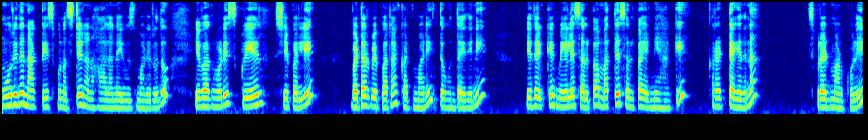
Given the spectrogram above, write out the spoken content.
ಮೂರಿಂದ ನಾಲ್ಕು ಟೀ ಸ್ಪೂನ್ ಅಷ್ಟೇ ನಾನು ಹಾಲನ್ನು ಯೂಸ್ ಮಾಡಿರೋದು. ಇವಾಗ ನೋಡಿ ಸ್ಕ್ವೇರ್ ಶೇಪಲ್ಲಿ ಬಟರ್ ಪೇಪರ್ನ ಕಟ್ ಮಾಡಿ ತೊಗೊತಾ ಇದ್ದೀನಿ. ಇದಕ್ಕೆ ಮೇಲೆ ಸ್ವಲ್ಪ, ಮತ್ತೆ ಸ್ವಲ್ಪ ಎಣ್ಣೆ ಹಾಕಿ ಕರೆಕ್ಟಾಗಿ ಅದನ್ನು ಸ್ಪ್ರೆಡ್ ಮಾಡ್ಕೊಳ್ಳಿ.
